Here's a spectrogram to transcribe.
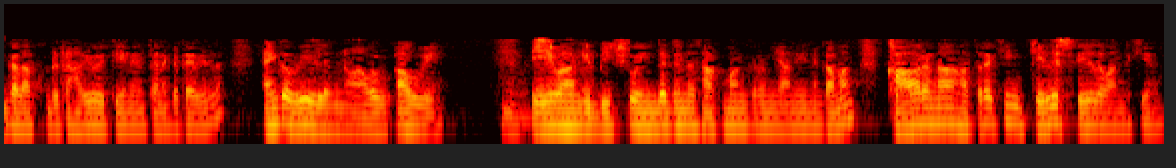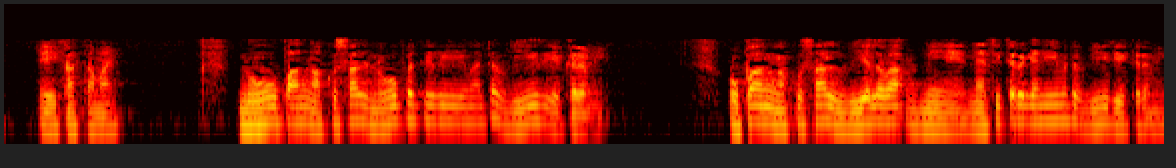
ගලක් උඩට හරි ওই තියෙන තැනකට ඇවිල්ලා ඇඟ වේලෙනවා අවුවේ. ඒ වාගේ භික්ෂුව ඉඳගෙන සක්මන් කරන යන්නේන ගමන් කාරණා හතරකින් කෙලස් වේලවන්න කියනවා. ඒක තමයි. නෝපං අකුසල් නෝපති වීමට වීරිය කරමි. උපං අකුසල් වියලව මේ නැති කර ගැනීමට වීරිය කරමි.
